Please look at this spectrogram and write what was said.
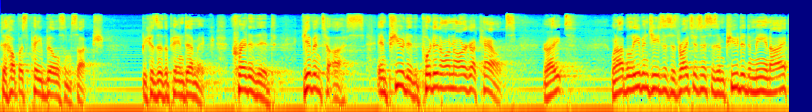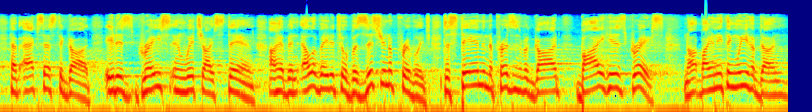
to help us pay bills and such because of the pandemic, credited, given to us, imputed, put it on our accounts, right? When I believe in Jesus, his righteousness is imputed to me and I have access to God. It is grace in which I stand. I have been elevated to a position of privilege to stand in the presence of a God by his grace, not by anything we have done,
